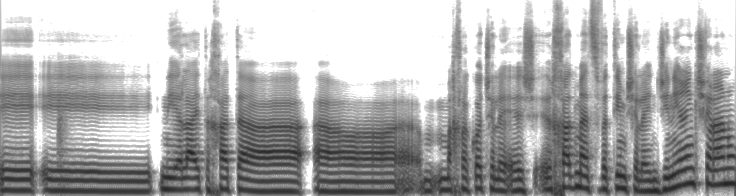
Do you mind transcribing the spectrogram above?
אה, ניהלה את אחת המחלקות של, אחד מהצוותים של ה engineering שלנו,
